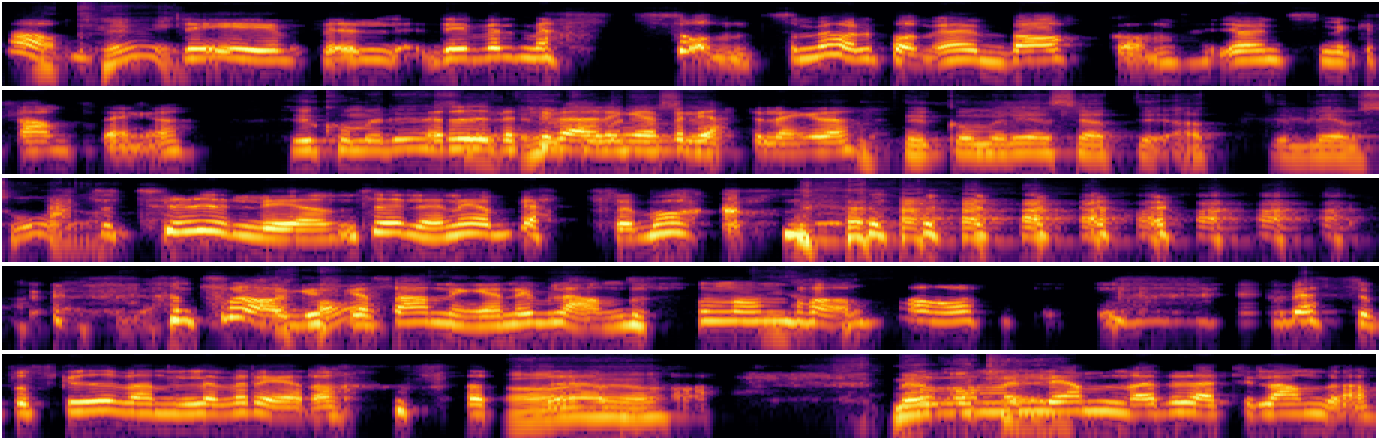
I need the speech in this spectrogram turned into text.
ja, Okej. det, är väl, det är väl mest sånt som jag håller på med. Jag är bakom, jag är inte så mycket framför längre. Hur kommer det Jag sig? river Hur tyvärr inga biljetter längre. Hur kommer det sig att det, att det blev så? Då? Alltså tydligen, tydligen är jag bättre bakom. Den tragiska Jaha. sanningen ibland. Man Ja. bara, ja, jag är bättre på att skriva än leverera. Så att, Ja, ja, eh, ja. ja. Men man okej. väl lämna det där till andra.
